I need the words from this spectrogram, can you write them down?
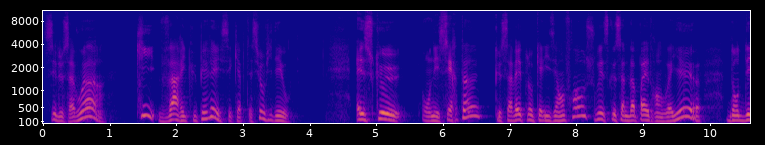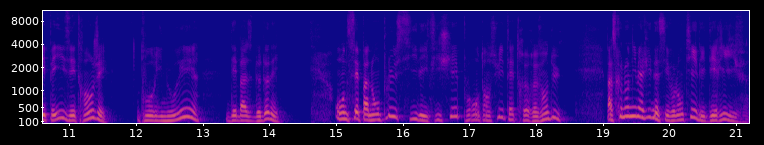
c'est de savoir qui va récupérer ces captations vidéo. Est-ce que on est certain que ça va être localisé en France ou est-ce que ça ne va pas être envoyé euh, dans des pays étrangers pour y nourrir des bases de données? On ne sait pas non plus si les fichiers pourront ensuite être revendus. Parce que l'on imagine assez volontiers les dérives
